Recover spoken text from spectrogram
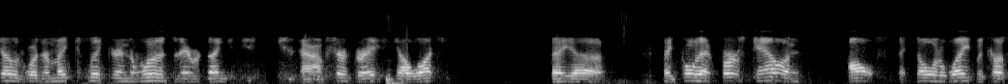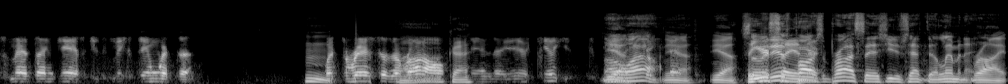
shows where they're making liquor in the woods and everything. You, you, I'm sure Grace, y'all watch. it. They uh, they pour that first gallon off. They throw it away because the methane gas gets mixed in with the with the rest of the runoff, okay. and they, it'll kill you. Oh, yeah, wow. Yeah, yeah. So, you're it is part that- of the process. You just have to eliminate. Right.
